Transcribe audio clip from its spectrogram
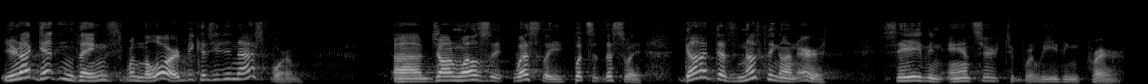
you're not getting things from the Lord because you didn't ask for them. Uh, John Wesley, Wesley puts it this way God does nothing on earth save in answer to believing prayer.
